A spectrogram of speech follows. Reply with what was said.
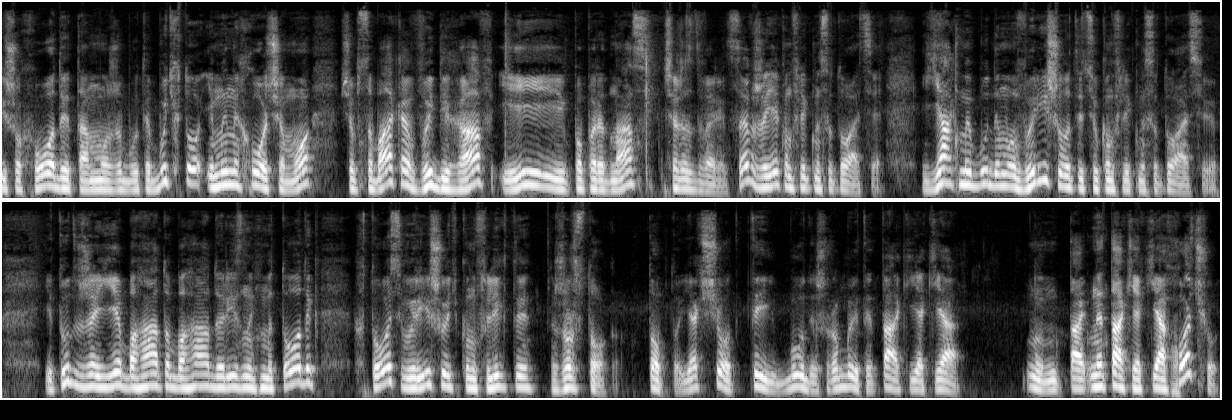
пішоходи, там може бути будь-хто, і ми не хочемо, щоб собака вибігав і поперед нас через двері. Це вже є конфліктна ситуація. Як ми будемо вирішувати цю конфліктну ситуацію? І тут вже є багато-багато різних методик. Хтось вирішує конфлікти жорстоко. Тобто, якщо ти будеш робити так, як я, ну так, не так, як я хочу,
